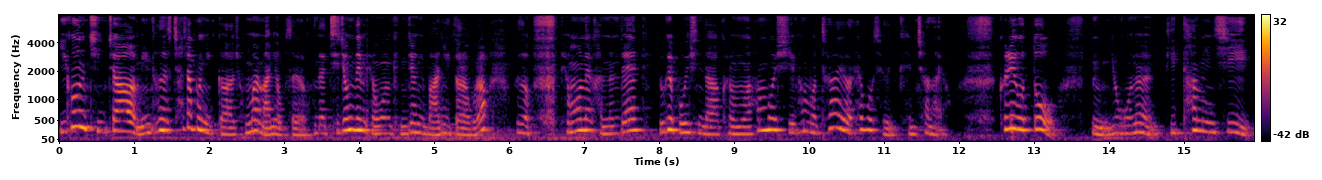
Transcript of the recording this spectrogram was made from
이건 진짜 인터넷에 찾아보니까 정말 많이 없어요. 근데 지정된 병원은 굉장히 많이 있더라고요. 그래서 병원에 갔는데 이게 보이신다. 그러면 한 번씩 한번 트라이얼 해보세요. 괜찮아요. 그리고 또 음, 요거는 비타민 C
